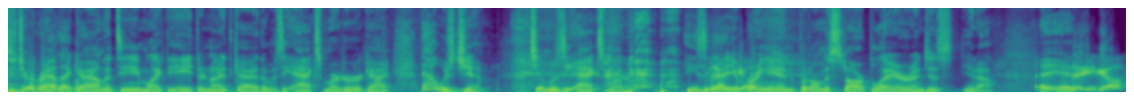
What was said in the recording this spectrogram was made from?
did you ever have that guy on the team, like the eighth or ninth guy, that was the axe murderer guy? That was Jim. Jim was the axe murderer. He's the guy There you you go. bring in to put on the star player and just you know. Hey, hey, There you go.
